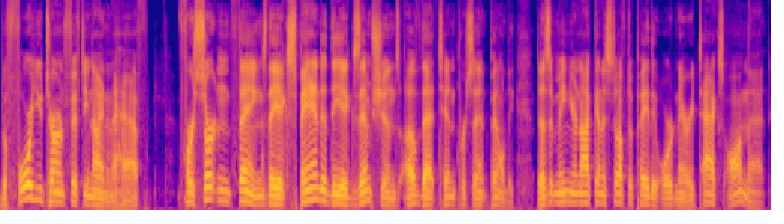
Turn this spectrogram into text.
before you turn 59 and a half for certain things they expanded the exemptions of that 10% penalty. Doesn't mean you're not going to still have to pay the ordinary tax on that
